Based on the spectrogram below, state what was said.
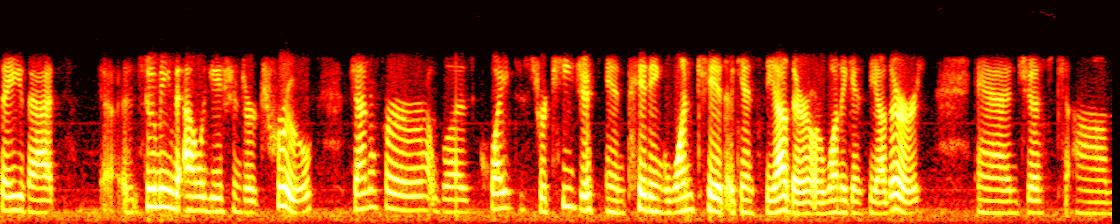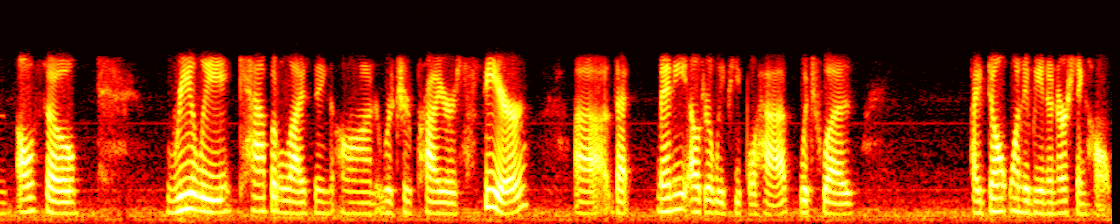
say that, uh, assuming the allegations are true, Jennifer was quite strategic in pitting one kid against the other or one against the others, and just um, also really capitalizing on Richard Pryor's fear uh, that many elderly people have, which was, I don't want to be in a nursing home.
